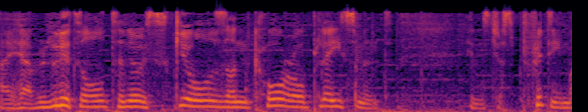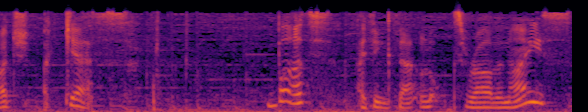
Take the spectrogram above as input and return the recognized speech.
I have little to no skills on coral placement. It is just pretty much a guess. But, I think that looks rather nice.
